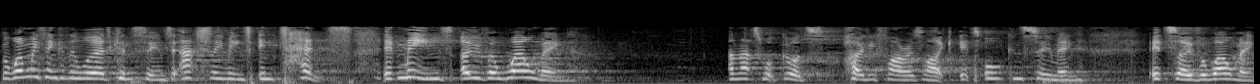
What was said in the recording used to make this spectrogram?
But when we think of the word consumes, it actually means intense. It means overwhelming. And that's what God's holy fire is like. It's all consuming. It's overwhelming.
